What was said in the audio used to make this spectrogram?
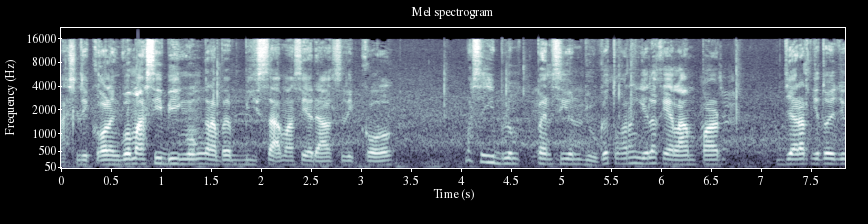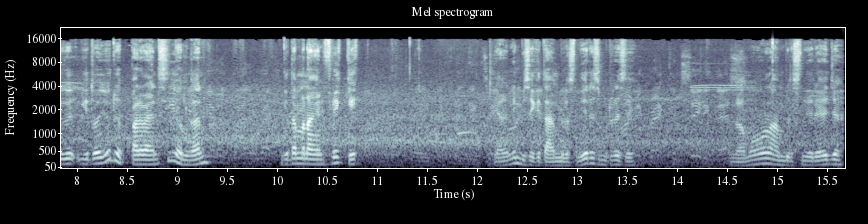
Ashley Cole yang gue masih bingung kenapa bisa masih ada Ashley Cole. Masih belum pensiun juga tuh orang gila kayak Lampard. Jarak gitu aja gitu aja udah pensiun kan? Kita menangin free kick. Yang ini bisa kita ambil sendiri sebenarnya sih. Nggak mau lah ambil sendiri aja.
